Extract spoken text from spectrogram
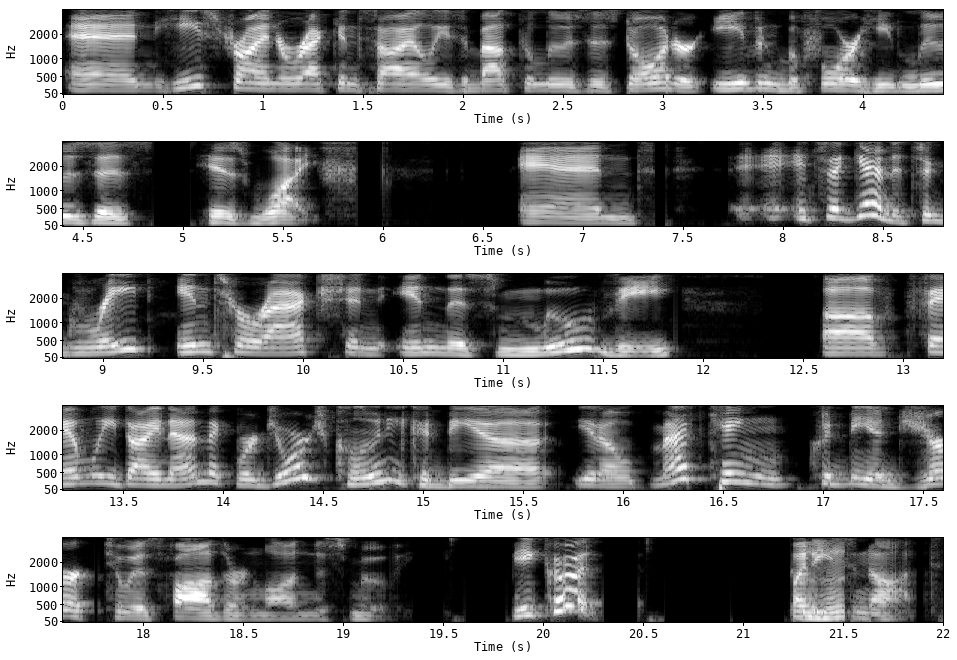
And he's trying to reconcile. He's about to lose his daughter even before he loses his wife. And it's again, it's a great interaction in this movie of family dynamic where George Clooney could be a, you know, Matt King could be a jerk to his father in this movie. He could, but Mhm. he's not.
